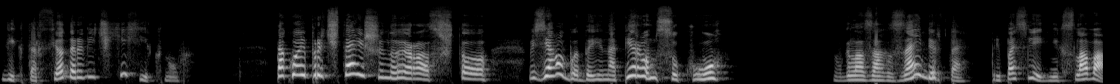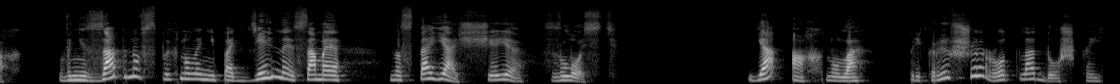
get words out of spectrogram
Виктор Федорович хихикнул. «Такое прочитаешь иной раз, что взял бы да и на первом суку». В глазах Зайберта при последних словах внезапно вспыхнула неподдельная, самая настоящая злость. Я ахнула, прикрывши рот ладошкой.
